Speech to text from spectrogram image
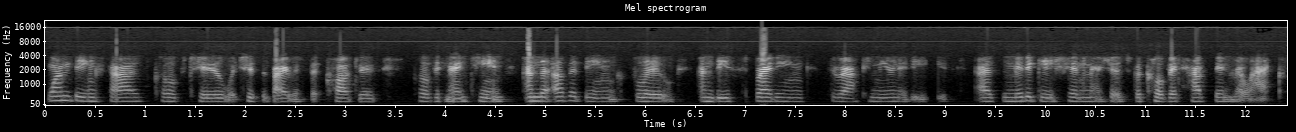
One being SARS-CoV-2, which is the virus that causes COVID-19, and the other being flu, and these spreading through our communities as the mitigation measures for COVID have been relaxed,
